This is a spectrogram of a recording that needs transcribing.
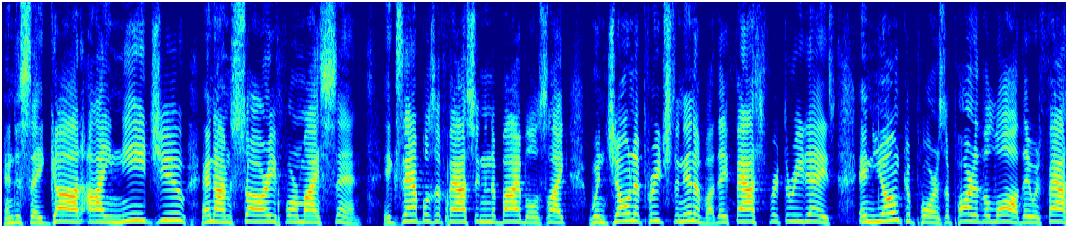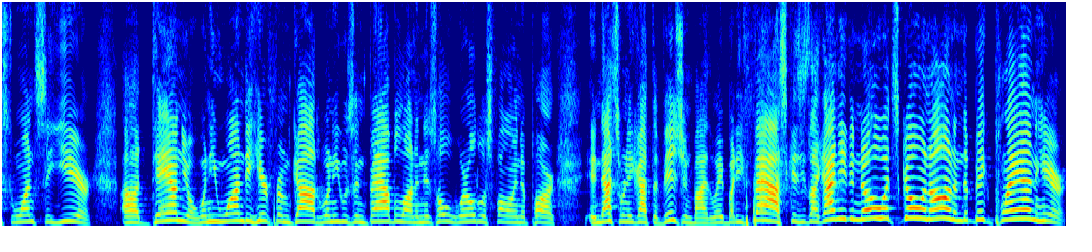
and to say, God, I need you and I'm sorry for my sin. Examples of fasting in the Bible is like when Jonah preached to Nineveh, they fast for three days. In Yom Kippur, as a part of the law, they would fast once a year. Uh, Daniel, when he wanted to hear from God, when he was in Babylon and his whole world was falling apart, and that's when he got the vision, by the way, but he fasts because he's like, I need to know what's going on in the big plan here.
